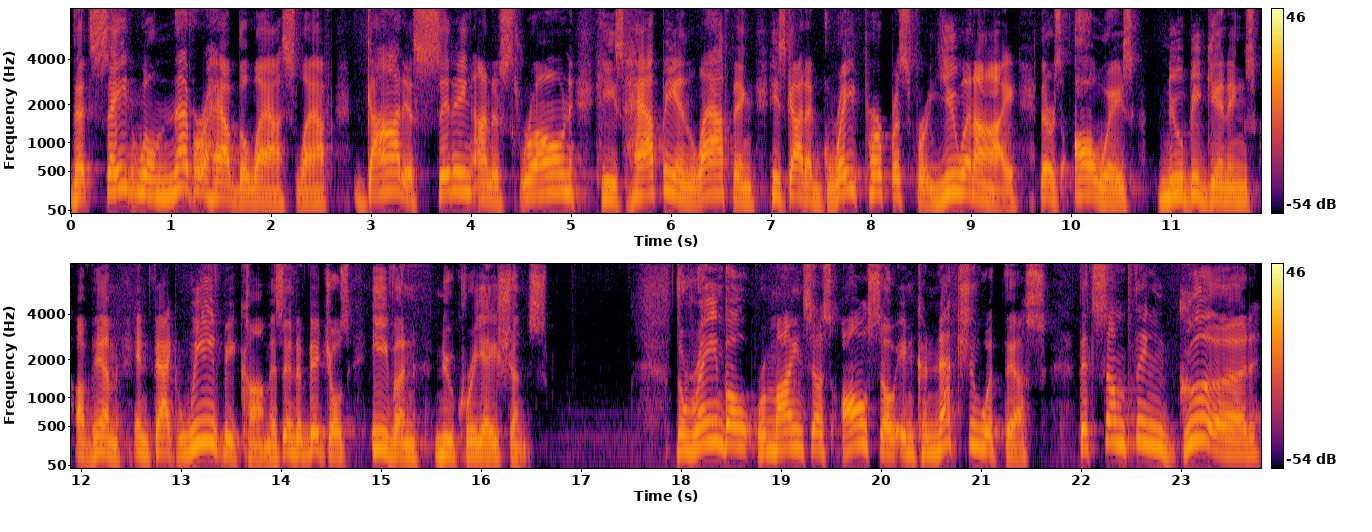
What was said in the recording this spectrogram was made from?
that Satan will never have the last laugh. God is sitting on his throne. He's happy and laughing. He's got a great purpose for you and I. There's always new beginnings of him. In fact, we've become, as individuals, even new creations. The rainbow reminds us also, in connection with this, that something good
